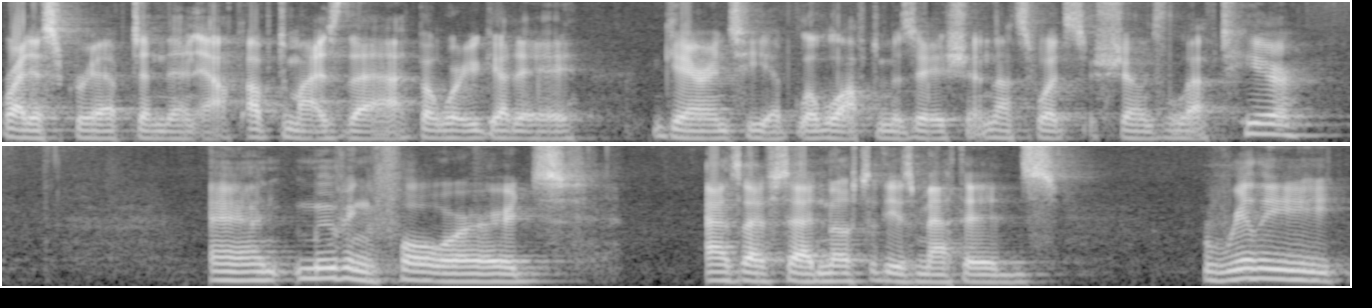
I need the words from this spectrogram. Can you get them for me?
write a script and then optimize that, but where you get a guarantee of global optimization. That's what's shown to the left here. And moving forward, as I've said, most of these methods really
